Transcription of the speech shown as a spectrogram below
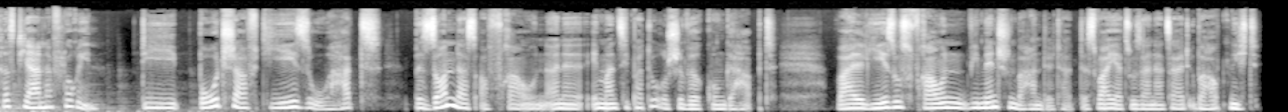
Christiane Florin. Die Botschaft Jesu hat besonders auf Frauen eine emanzipatorische Wirkung gehabt, weil Jesus Frauen wie Menschen behandelt hat. Das war ja zu seiner Zeit überhaupt nicht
